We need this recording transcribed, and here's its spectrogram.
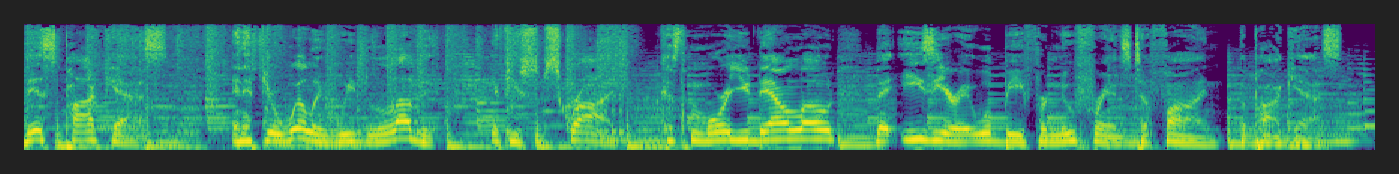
this podcast? And if you're willing, we'd love it if you subscribe because the more you download, the easier it will be for new friends to find the podcast.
